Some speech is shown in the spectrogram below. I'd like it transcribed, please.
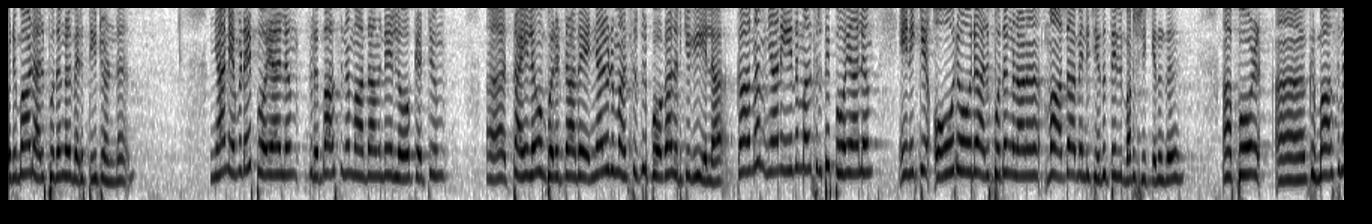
ഒരുപാട് അത്ഭുതങ്ങൾ വരുത്തിയിട്ടുണ്ട്. ഞാൻ എവിടെ പോയാലും കൃപാസന മാതാവിന്റെ ലോക്കറ്റും തൈലവും പുരട്ടാതെ ഞാനൊരു മത്സരത്തിൽ പോകാതിരിക്കുകയില്ല. കാരണം ഞാൻ ഏത് മത്സരത്തിൽ പോയാലും എനിക്ക് ഓരോരോ അത്ഭുതങ്ങളാണ് മാതാവിന്റെ ജീവിതത്തിൽ വർഷിക്കുന്നത്. അപ്പോൾ കൃപാസന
